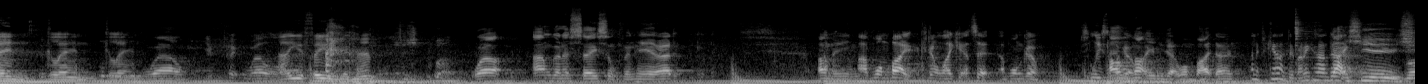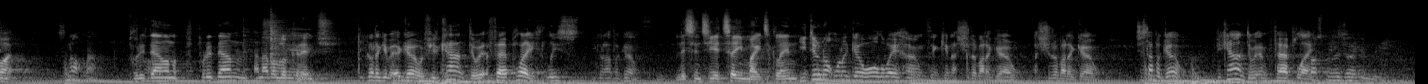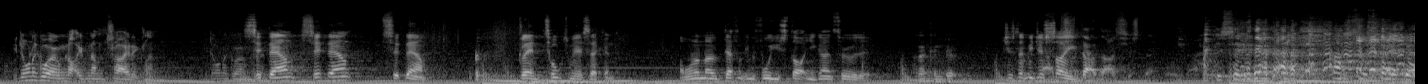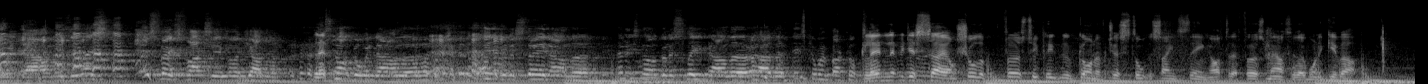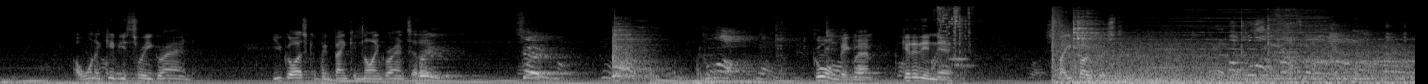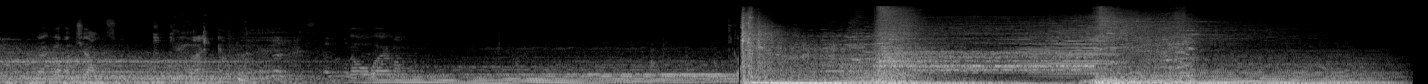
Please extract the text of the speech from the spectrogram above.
Glenn, Glenn, Glenn. Well, You picked well. How are you feeling, big man? well, I'm gonna say something here, Ed. I mean, I've one bite. If you don't like it, that's it. Have one go. Just at least I'll go. not even get one bite down. And if you can't do it, man, you can't do That it. is huge. Right, It's not, man. put it down on the, put it down and have a look at it. You've got to give it a go. If you can't do it, fair play. At least you got to have a go. Listen to your teammates, Glenn. You do not want to go all the way home thinking I should have had a go. I should have had a go. Just have a go. If you can't do it, then fair play. You don't want to go home not even having tried it, Glenn. You don't want to go home. Sit down, sit down, sit down. Glenn, talk to me a second. I want to know definitely before you start, you're going through with it. I can do. Just let me just say, That, that's just it. that's just ain't going down, is it? Let's, let's face facts here for the camera. It's not going down there. It ain't going to stay down there. And it's not going to sleep down there either. It's coming back up. Glenn, let me just say, I'm sure the first two people who've gone have just thought the same thing after that first mouthful. They want to give up. I want to give you three grand. You guys could be banking nine grand today. Three, two, one. Come on. Go on, big man. Get it in there. Stay focused. I got a chance. No way, man.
